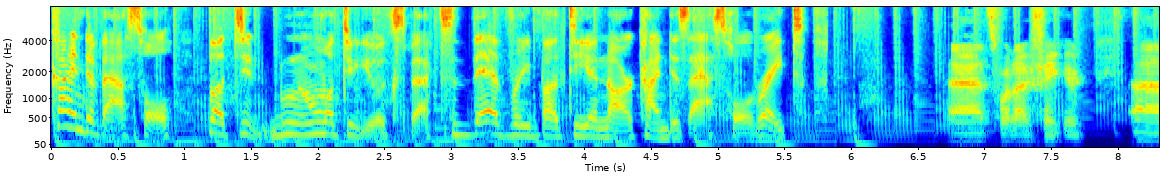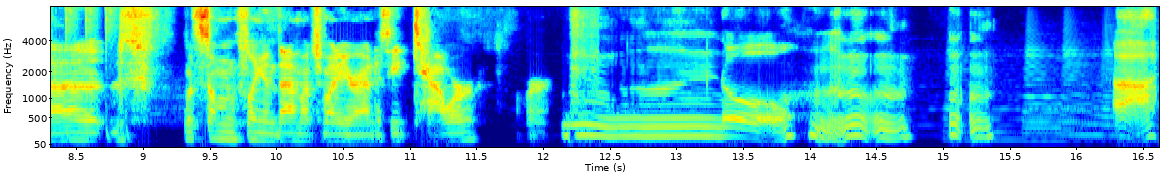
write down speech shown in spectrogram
Kind of asshole, but what do you expect? Everybody in our kind is asshole, right? That's what I figured. Uh, with someone flinging that much money around, is he Tower? Or Mm, no. Mm-mm. Mm-mm. Ah.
